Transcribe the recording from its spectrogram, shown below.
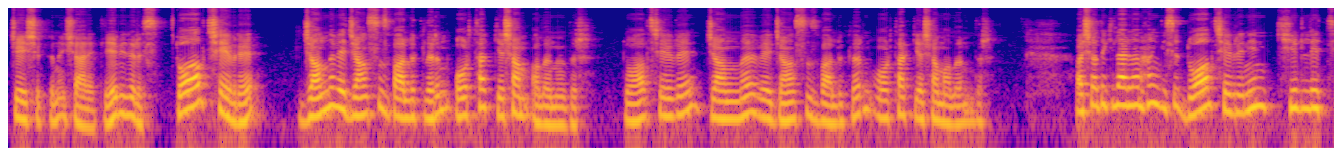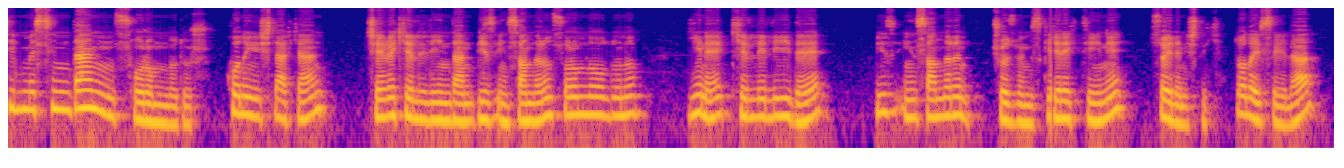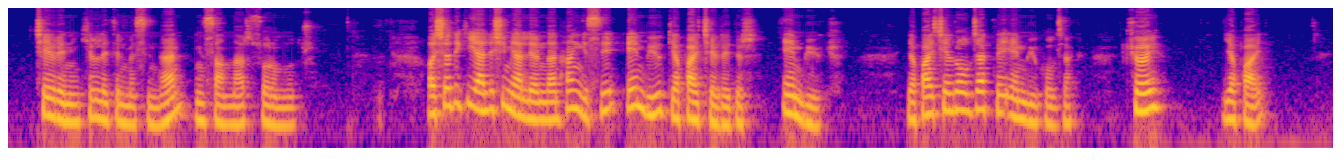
C şıkkını işaretleyebiliriz. Doğal çevre canlı ve cansız varlıkların ortak yaşam alanıdır. Doğal çevre canlı ve cansız varlıkların ortak yaşam alanıdır. Aşağıdakilerden hangisi doğal çevrenin kirletilmesinden sorumludur? Konuyu işlerken çevre kirliliğinden biz insanların sorumlu olduğunu, yine kirliliği de biz insanların çözmemiz gerektiğini söylemiştik. Dolayısıyla çevrenin kirletilmesinden insanlar sorumludur. Aşağıdaki yerleşim yerlerinden hangisi en büyük yapay çevredir? En büyük. Yapay çevre olacak ve en büyük olacak. Köy, yapay.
